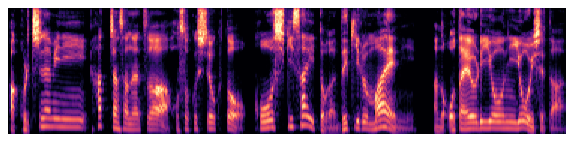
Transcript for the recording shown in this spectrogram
あ、これちなみに、はっちゃんさんのやつは補足しておくと、公式サイトができる前に、あの、お便り用に用意してた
